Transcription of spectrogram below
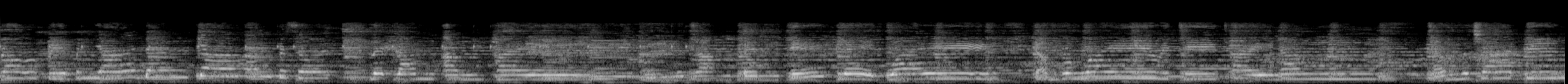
เราเปรียบปัญญาดังแก้วอันประเสริฐเลิศล้ำอัมไพคุำธ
